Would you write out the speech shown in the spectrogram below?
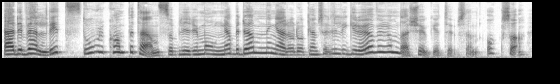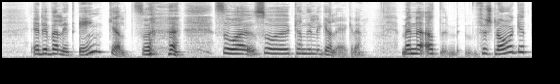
Är det väldigt stor kompetens så blir det många bedömningar och då kanske det ligger över de där 20 000 också. Är det väldigt enkelt så, så, så kan det ligga lägre. Men att förslaget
